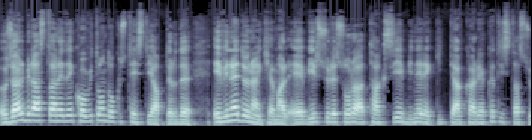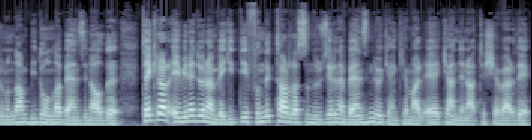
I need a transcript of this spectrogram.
özel bir hastanede Covid-19 testi yaptırdı. Evine dönen Kemal E, bir süre sonra taksiye binerek gitti akaryakıt istasyonundan bidonla benzin aldı. Tekrar evine dönen ve gittiği fındık tarlasının üzerine benzin döken Kemal E, kendini ateşe verdi.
